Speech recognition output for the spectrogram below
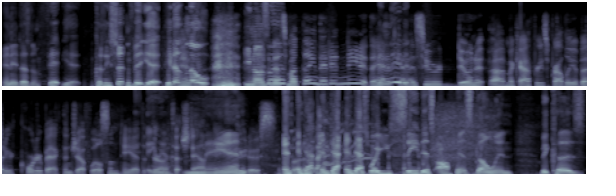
and it doesn't fit yet because he shouldn't fit yet. He doesn't yeah. know. You know what I'm saying? That's my thing. They didn't need it. They, they had guys it. who were doing it. Uh, McCaffrey's probably a better quarterback than Jeff Wilson. He had the throw yeah, touchdown. Man, hey, kudos. And, but, and, that, uh, and that and that's where you see this offense going because,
